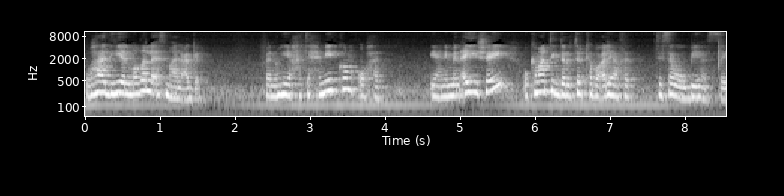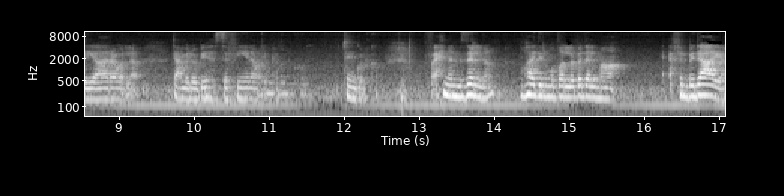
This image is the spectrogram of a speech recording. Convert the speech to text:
وهذه هي المظلة اسمها العقل. فإنه هي حتحميكم وحت يعني من أي شيء وكمان تقدروا تركبوا عليها فتسووا بيها السيارة ولا تعملوا بيها السفينة ولا كذا. تنقلكم. فإحنا نزلنا وهذه المظلة بدل ما في البداية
